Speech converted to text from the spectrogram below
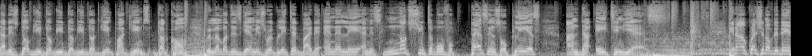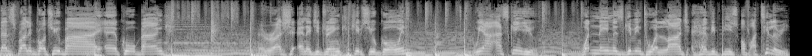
That is www.gameparkgames.com. Remember, this game is regulated by the NLA and is not suitable for persons or players under 18 years. In our question of the day, that is probably brought to you by Eco Bank. Rush Energy Drink keeps you going. We are asking you what name is given to a large, heavy piece of artillery,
